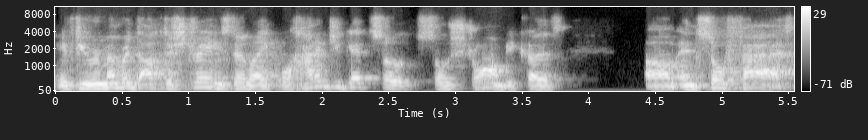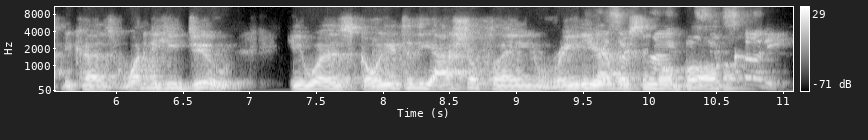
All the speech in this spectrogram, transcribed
If you remember Doctor Strange, they're like, "Well, how did you get so so strong? Because um, and so fast? Because what did he do? He was going into the astral plane, reading Years every single practice book, Study.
